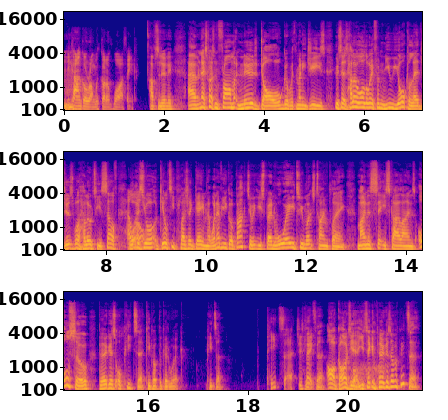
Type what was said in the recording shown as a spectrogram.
You can't go wrong with God of War. I think. Absolutely. Um, next question from Nerd Dog with many G's, who says, "Hello, all the way from New York, Ledgers. Well, hello to yourself. What is your guilty pleasure game that whenever you go back to it, you spend way too much time playing? Mine is City Skylines. Also, burgers or pizza. Keep up the good work. Pizza. Pizza? Do you think? Oh God, yeah. You taking burgers over pizza?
